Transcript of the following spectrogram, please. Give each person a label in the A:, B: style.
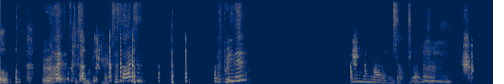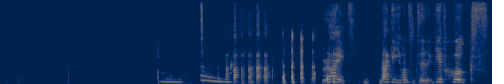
A: Oh,
B: Right, let's do some exercises. Let's breathe in. Right, Maggie, you wanted to give hugs.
